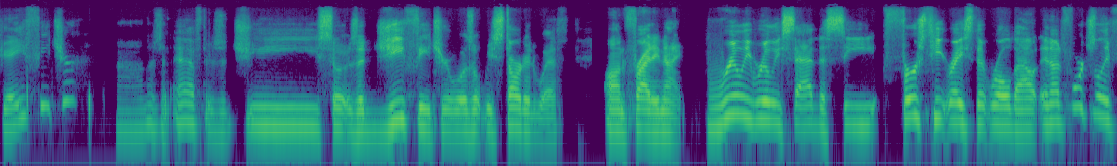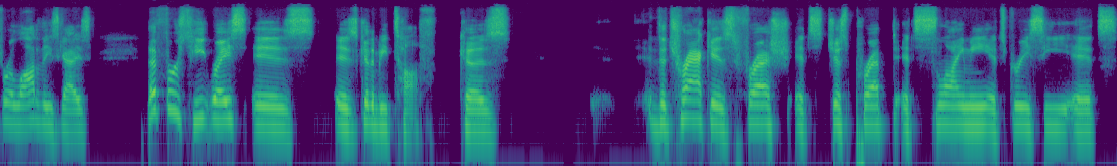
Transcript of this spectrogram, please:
J feature. Uh, there's an F, there's a G. So it was a G feature was what we started with on Friday night. Really, really sad to see first heat race that rolled out, and unfortunately for a lot of these guys, that first heat race is is going to be tough because the track is fresh it's just prepped it's slimy it's greasy it's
